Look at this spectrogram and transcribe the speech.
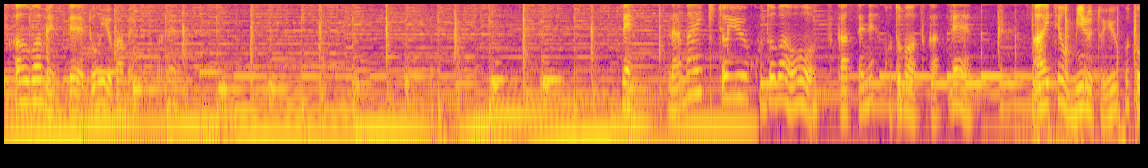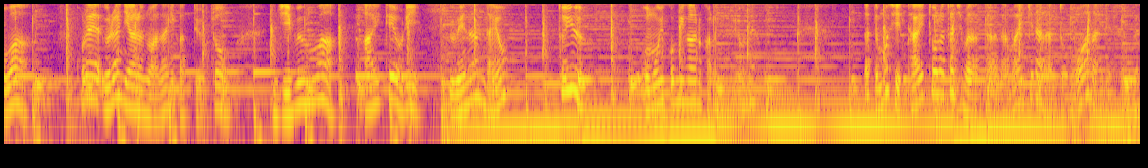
使う場面ってどういう場面ですかね？で生意気という言葉を使ってね言葉を使って相手を見るということはこれ裏にあるのは何かっていうと自分は相手より上なんだよ。という思い込みがあるからですよね。だってもし対等な立場だったら生意気だなんて思わないですよね。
